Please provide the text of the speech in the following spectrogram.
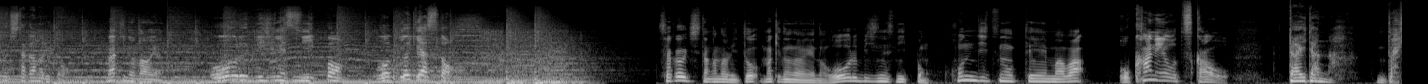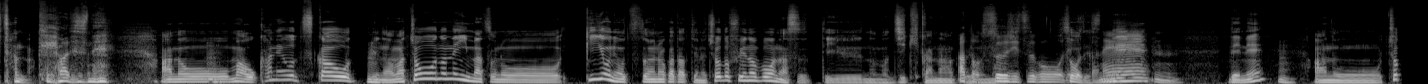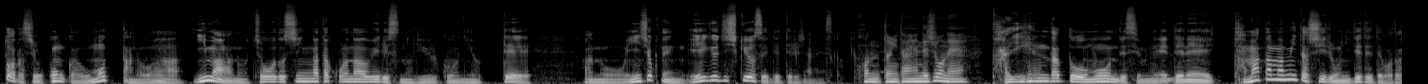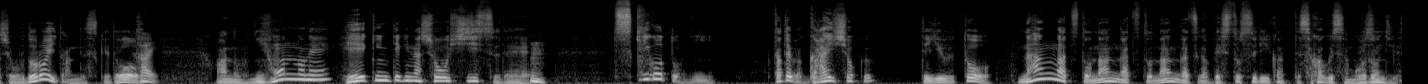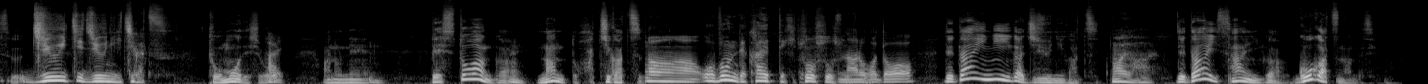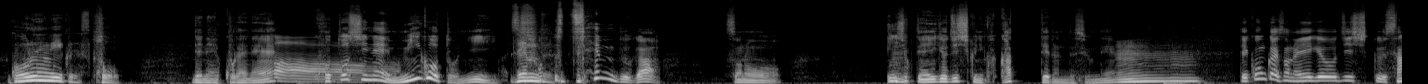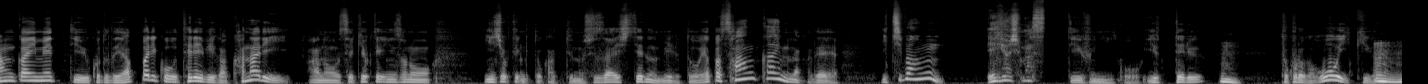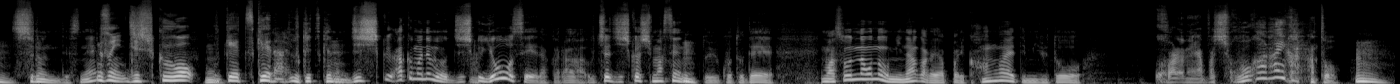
坂口孝則と牧野直哉。オールビジネス日本ポッドキャスト。坂口孝則と牧野直哉のオールビジネス日本。本日のテーマはお金を使おう。大胆な。大胆な。テーマですね。あのーまあお金を使おうっていうのは、まあちょうどね今その企業にお勤めの方っていうのはちょうど冬のボーナスっていうのの時期かなとあと数日後ですかね。そうですね。うんでね、うん。あのーちょっと私今回思ったのは今あのちょうど新型コロナウイルスの流行によってあのー飲食店営業自粛要請出てるじゃないですか。本当に大変でしょうね。大変だと思うんですよね、でねたまたま見た資料に出てて私驚いたんですけど、はい。あの日本のね平均的な消費支出で、うん。月ごとに例えば外食っていうと何月と何月と何月がベスト3かって坂口さんご存知です？1112月。と思うでしょ、はい。あのね、ん。ベストワンがうん。なんと8月、ああお盆で帰ってきて。そうそうそうなるほど。で第2位が12月。はいはい。で第3位が5月なんですよ。ゴールデンウィークですか？そう。でねこれね今今年ね見事に全部。そ 全部がその飲食店営業自粛にかかってるんですよね。で今回その営業自粛3回目っていうことでやっぱりこうテレビがかなりあの積極的にその飲食店とかっていうのを取材してるのを見るとやっぱ3回の中で一番営業しますっていうふうにこう言ってるうん。ところが多い気がうんうんするんですね。要するに自粛を受け付けない、受付のうん。自粛あくまでも自粛要請だから、うちは自粛はしませうんんということで、まあそんなものを見ながらやっぱり考えてみるとこれねやっぱしょうがないかなと。うん。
